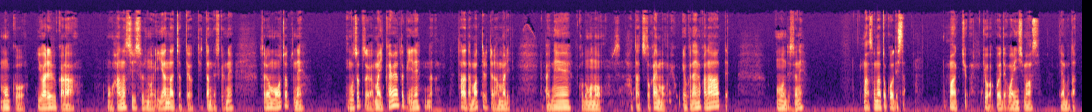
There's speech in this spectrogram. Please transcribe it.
文句を言われるからもう話するの嫌になっちゃったよ」って言ったんですけどね。それをもうちょっとねもうちょっとまあ1回目の時にねただ黙ってるってのはあんまりやっぱりね子供の発達とかにも良くないのかなって思うんですよね。まあそんなところでした。まあ今日はこれで終わりにします。ではまた。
